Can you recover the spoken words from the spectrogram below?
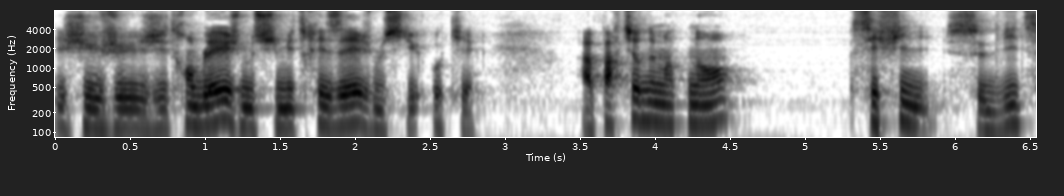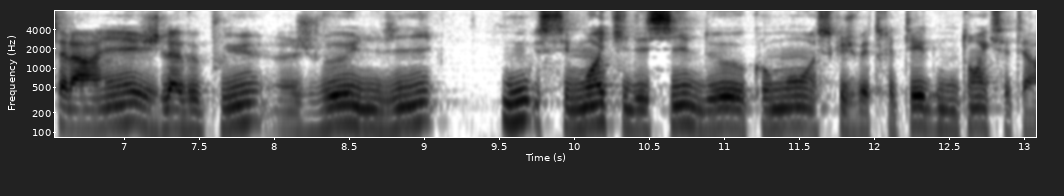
j'ai tremblé, je me suis maîtrisé, je me suis dit, ok, à partir de maintenant, c'est fini. Cette vie de salarié, je la veux plus. Je veux une vie c'est moi qui décide de comment est-ce que je vais traiter, de mon temps, etc.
